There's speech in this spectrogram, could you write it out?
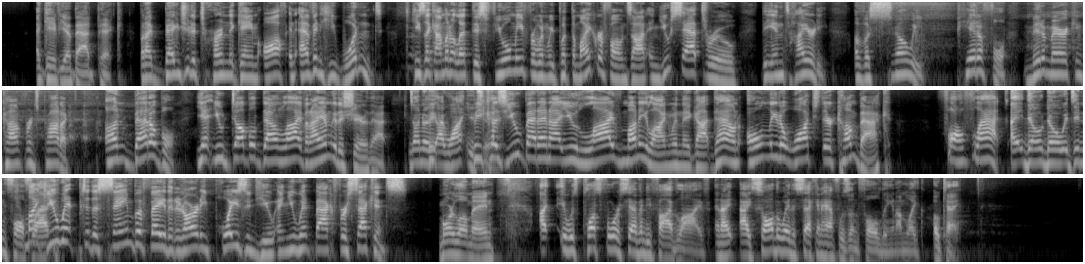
I gave you a bad pick, but I begged you to turn the game off. And Evan, he wouldn't. He's like, I'm going to let this fuel me for when we put the microphones on. And you sat through the entirety of a snowy, pitiful Mid American Conference product. Unbettable. Yet you doubled down live, and I am going to share that. No, no, I want you to. Because you bet NIU live money line when they got down, only to watch their comeback fall flat. I no, no, it didn't fall Mike, flat. you went to the same buffet that had already poisoned you, and you went back for seconds. more lo mein. I, it was plus 475 live. And I, I saw the way the second half was unfolding, and I'm like, okay.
